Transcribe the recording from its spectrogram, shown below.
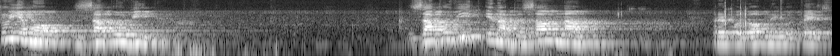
чуємо заповіт. Заповіт і написав нам преподобний отець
